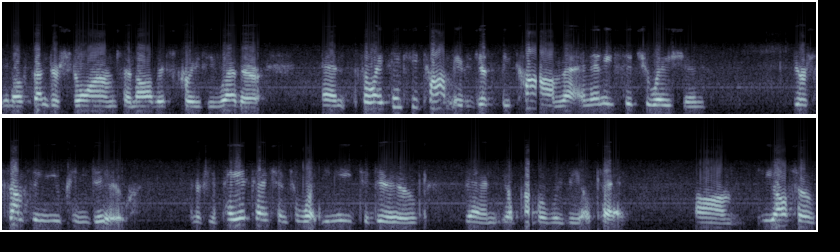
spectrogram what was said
you know, thunderstorms and all this crazy weather. And so I think he taught me to just be calm that in any situation, there's something you can do. And if you pay attention to what you need to do, then you'll probably be okay. Um, he also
